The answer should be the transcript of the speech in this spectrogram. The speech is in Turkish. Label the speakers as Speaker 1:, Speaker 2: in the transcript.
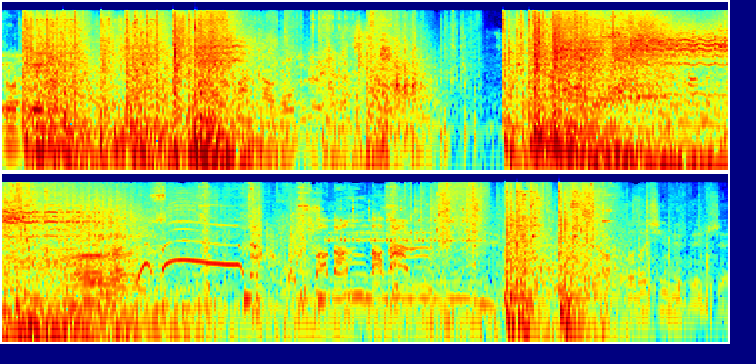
Speaker 1: Short Reyna. Babam babam
Speaker 2: bir denize.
